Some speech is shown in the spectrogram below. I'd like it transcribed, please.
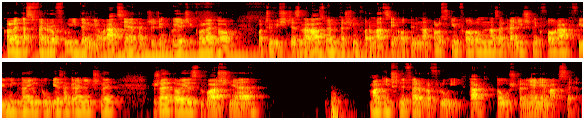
Kolega z Ferrofluidem miał rację, także dziękuję Ci kolego. Oczywiście znalazłem też informacje o tym na polskim forum, na zagranicznych forach, filmik na YouTubie zagraniczny, że to jest właśnie magiczny ferrofluid, tak? To uszczelnienie Maxelet.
